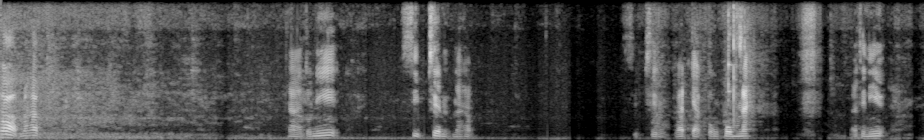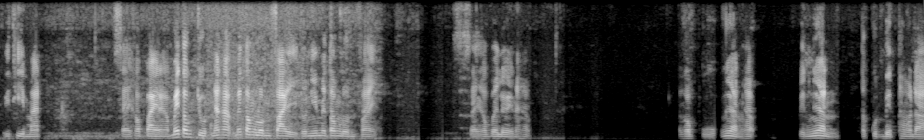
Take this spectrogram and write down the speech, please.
ชอบนะครับ อ่า ตัวนี้สิบเซนนะครับสิบเซนวัดจากตรงปมนะ แล้วทีนี้วิธีมัดใส่เข้าไปนะครับ ไม่ต้องจุดนะครับ ไม่ต้องลนไฟ ตัวนี้ไม่ต้องลนไฟ ใส่เข้าไปเลยนะครับ แล้วก็ผูกเงื่อนครับ เป็นเงื่อนตะกุดเบ็ดธรรมดา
